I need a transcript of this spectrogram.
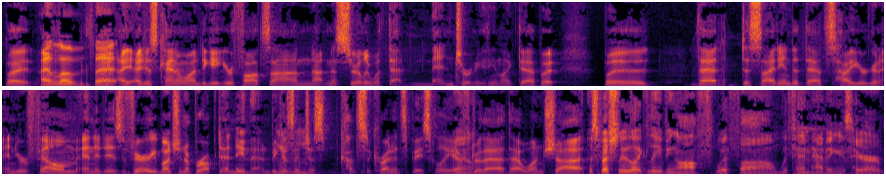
But I uh, love that. I, I just kind of wanted to get your thoughts on not necessarily what that meant or anything like that, but but that deciding that that's how you're going to end your film, and it is very much an abrupt ending then because Mm-hmm. it just cuts the credits basically after that that one shot. especially like leaving off with uh, with him having his hair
